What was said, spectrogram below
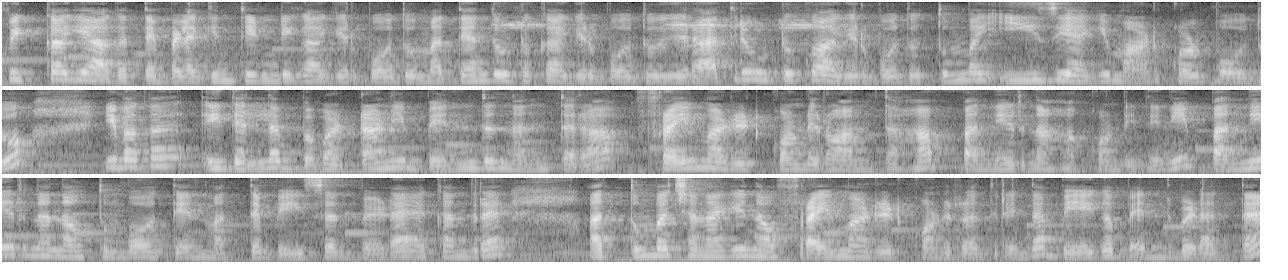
ಕ್ವಿಕ್ಕಾಗಿ ಆಗುತ್ತೆ. ಬೆಳಗಿನ ತಿಂಡಿಗಾಗಿರ್ಬೋದು, ಮಧ್ಯಾಹ್ನದ ಊಟಕ್ಕಾಗಿರ್ಬೋದು, ಈ ರಾತ್ರಿ ಊಟಕ್ಕೂ ಆಗಿರ್ಬೋದು ತುಂಬ ಈಸಿಯಾಗಿ ಮಾಡ್ಕೊಳ್ಬೋದು. ಇವಾಗ ಇದೆಲ್ಲ ಬಟಾಣಿ ಬೆಂದ ನಂತರ ಫ್ರೈ ಮಾಡಿಟ್ಕೊಂಡಿರೋ ಅಂತಹ ಪನ್ನೀರ್ನ ಹಾಕ್ಕೊಂಡಿದ್ದೀನಿ ಪನ್ನೀರ್ನ ನಾವು ತುಂಬ ಹೊತ್ತೇನು ಮತ್ತೆ ಬೇಯಿಸೋದು ಬೇಡ. ಯಾಕಂದರೆ ಅದು ತುಂಬ ಚೆನ್ನಾಗಿ ನಾವು ಫ್ರೈ ಮಾಡಿಟ್ಕೊಂಡಿರೋದ್ರಿಂದ ಬೇಗ ಬೆಂದ್ಬಿಡತ್ತೆ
